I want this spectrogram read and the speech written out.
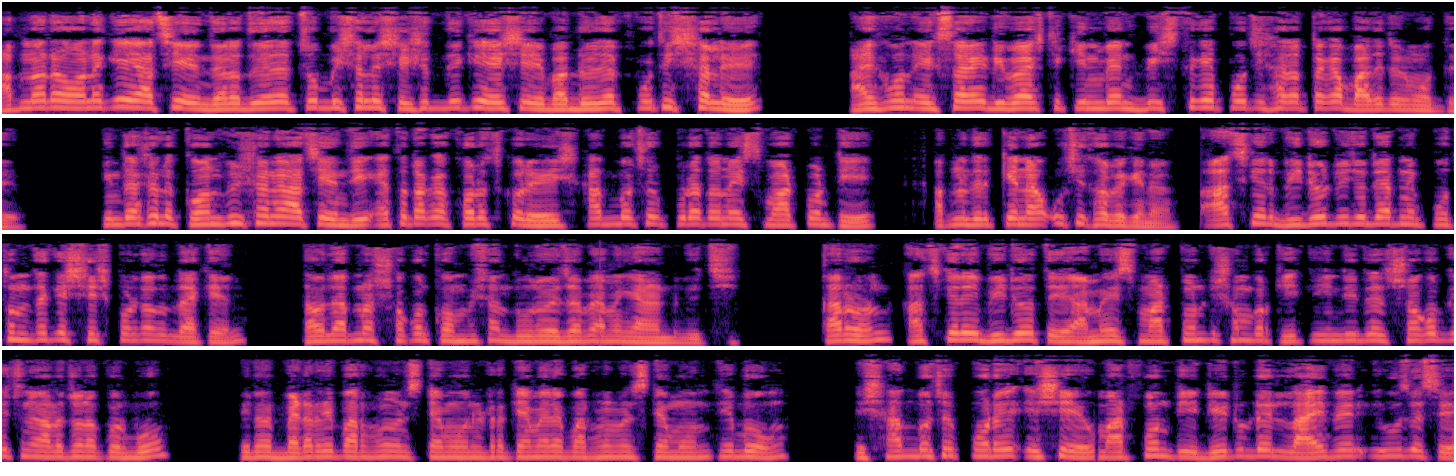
আপনারা অনেকেই আছেন যারা দুই সালের শেষের দিকে এসে বা দু হাজার পঁচিশ সালে আইফোন এক্সআর এই ডিভাইসটি কিনবেন বিশ থেকে পঁচিশ হাজার টাকা বাজেটের মধ্যে। কিন্তু আসলে কনফিউশনে আছেন যে এত টাকা খরচ করে এই সাত বছর পুরাতন এই স্মার্টফোনটি আপনাদের কেনা উচিত হবে কিনা। আজকের ভিডিওটি যদি আপনি প্রথম থেকে শেষ পর্যন্ত দেখেন, তাহলে আপনার সকল কনফিউশন দূর হয়ে যাবে, আমি গ্যারান্টি দিচ্ছি। কারণ আজকের এই ভিডিওতে আমি এই স্মার্টফোনটি সম্পর্কে ইন ডিটেলস সকল কিছু নিয়ে আলোচনা করব। এটার ব্যাটারি পারফরমেন্স কেমন, এটার ক্যামেরা পারফরমেন্স কেমন এবং এই সাত বছর পরে এসে স্মার্টফোনটি ডে টু ডে লাইফের ইউজেসে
